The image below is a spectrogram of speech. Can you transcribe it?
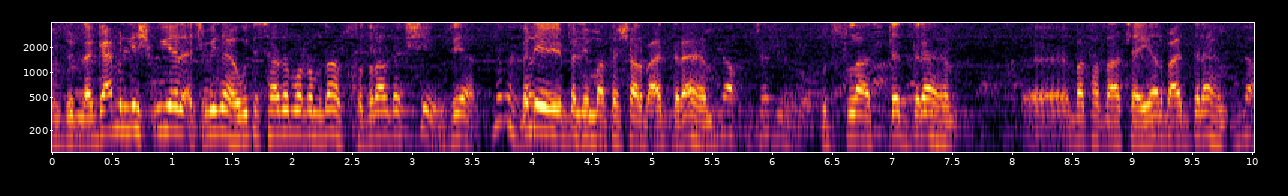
الحمد لله. كاع ملي شوية الاثمنه هودت هذا من رمضان الخضره وداك الشيء مزيان. بلي بلي مطيش 4 دراهم. والبصله 6 دراهم. آه، بطاطا حتى هي 4 دراهم. لا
